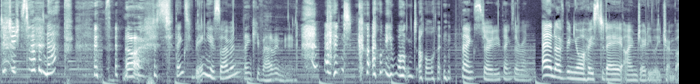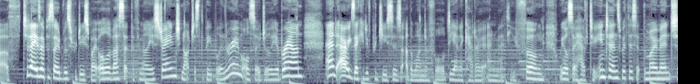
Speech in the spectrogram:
Did you just have a nap? no. Thanks for being here, Simon. Thank you for having me. And Kylie Wong Dolan. Thanks, Jodie. Thanks, everyone. And I've been your host today. I'm Jodie Lee Trembath. Today's episode was produced by all of us at The Familiar Strange, not just the people in the room, also Julia Brown. And our executive producers are the wonderful Deanna Caddo and Matthew Fung. We also have two interns with us at the moment,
